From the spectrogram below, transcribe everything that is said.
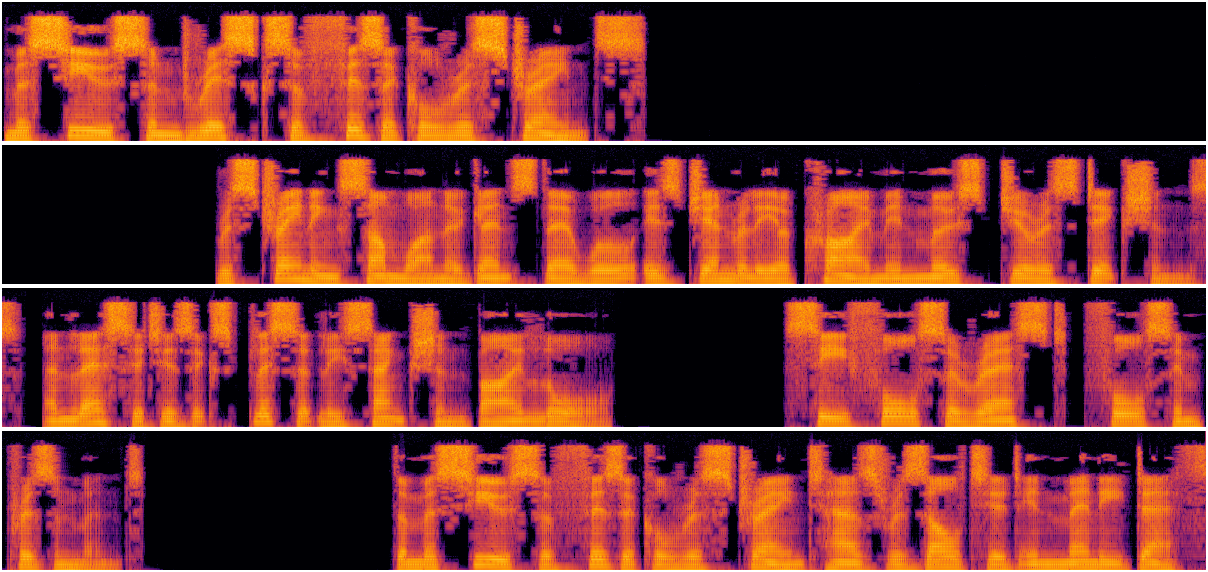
Misuse and risks of physical restraints Restraining someone against their will is generally a crime in most jurisdictions, unless it is explicitly sanctioned by law. See false arrest, false imprisonment. The misuse of physical restraint has resulted in many deaths.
